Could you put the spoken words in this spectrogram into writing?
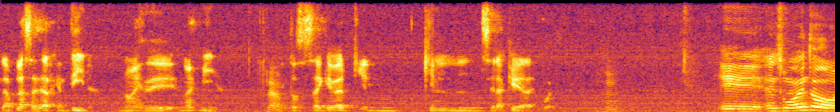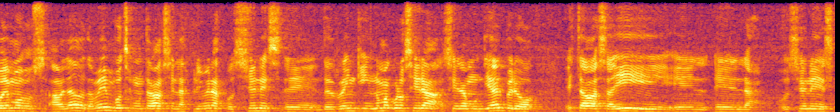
la plaza es de Argentina, no es, de, no es mía. Entonces hay que ver quién, quién se la queda después. Eh, en su momento hemos hablado también, vos te encontrabas en las primeras posiciones eh, del ranking, no me acuerdo si era, si era mundial, pero estabas ahí en, las posiciones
